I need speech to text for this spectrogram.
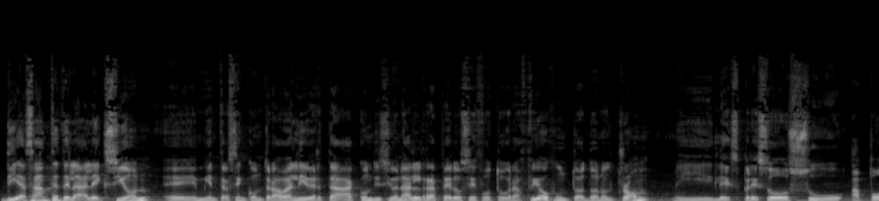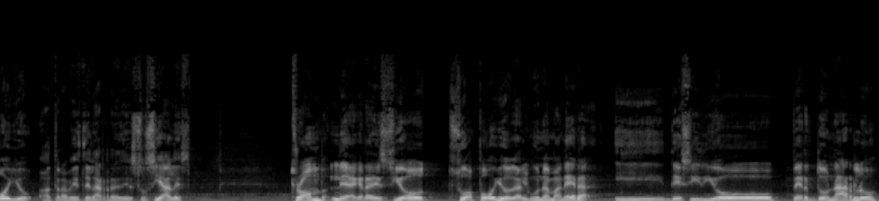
Días antes de la elección, eh, mientras se encontraba en libertad condicional, el rapero se fotografió junto a Donald Trump y le expresó su apoyo a través de las redes sociales. Trump le agradeció su apoyo de alguna manera y decidió perdonarlo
